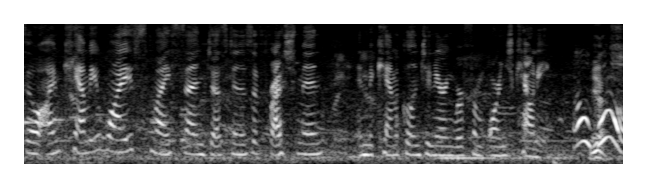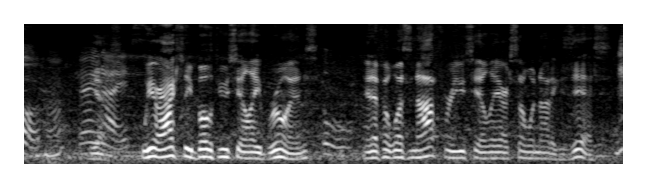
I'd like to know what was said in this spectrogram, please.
So I'm Cami Weiss. My son Justin is a freshman in mechanical engineering. We're from Orange County. Oh, Yes. cool. Mm-hmm. Very Yes. nice. We are actually both UCLA Bruins, Ooh. and if it was not for UCLA, our son would not exist.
